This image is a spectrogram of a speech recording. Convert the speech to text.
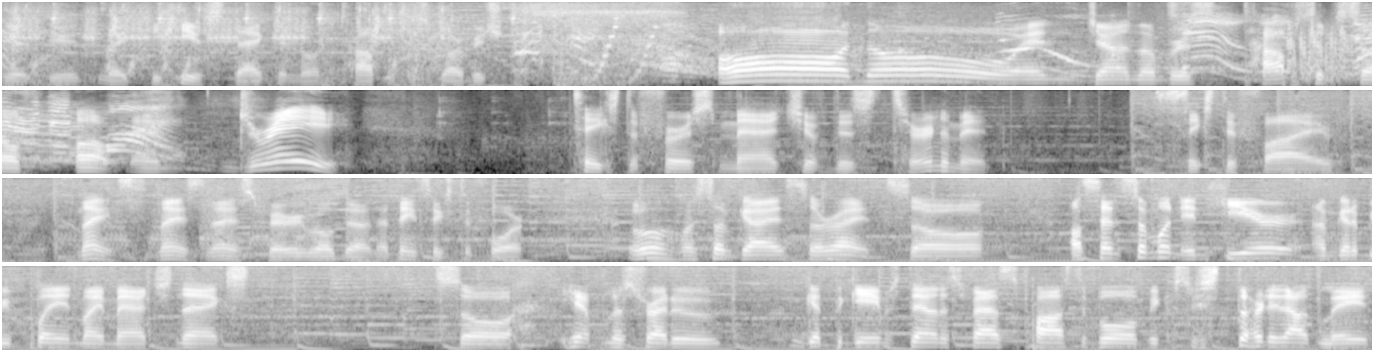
Dude, dude. Like, he keeps stacking on top of his garbage. Oh no! And John Numbers tops himself up. And Dre takes the first match of this tournament. 6 to 5. Nice, nice, nice. Very well done. I think 6 to 4. Oh, what's up, guys? Alright, so I'll send someone in here. I'm gonna be playing my match next. So, yep, let's try to get the games down as fast as possible because we started out late.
